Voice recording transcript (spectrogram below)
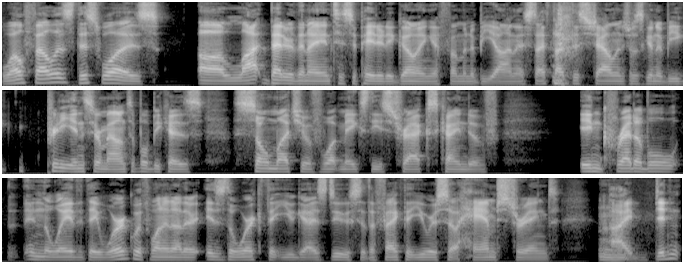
well, fellas, this was a lot better than I anticipated it going. If I'm going to be honest, I thought this challenge was going to be pretty insurmountable because so much of what makes these tracks kind of incredible in the way that they work with one another is the work that you guys do. So the fact that you were so hamstringed. Mm-hmm. I didn't.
